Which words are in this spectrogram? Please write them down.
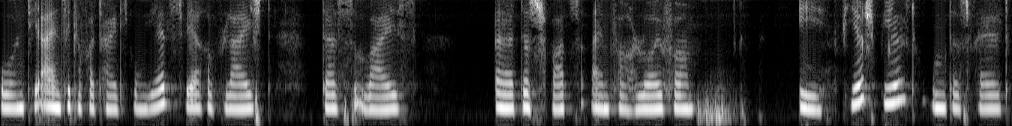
Und die einzige Verteidigung jetzt wäre vielleicht, dass Weiß äh, dass Schwarz einfach Läufer E4 spielt, um das Feld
